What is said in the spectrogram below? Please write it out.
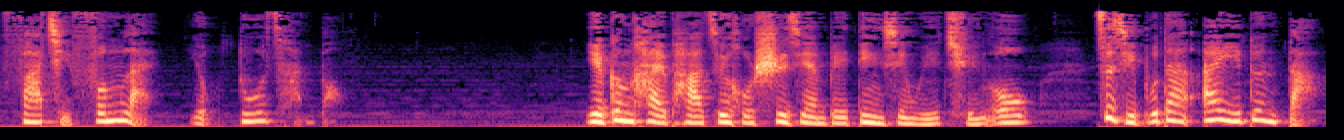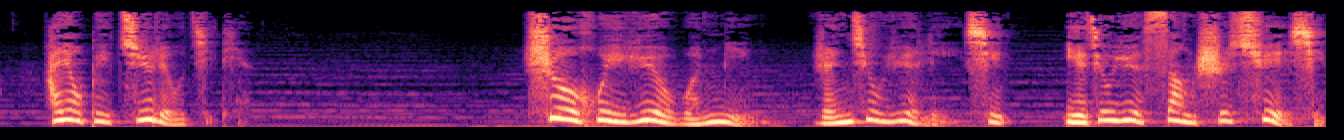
发起疯来有多残暴，也更害怕最后事件被定性为群殴，自己不但挨一顿打，还要被拘留几天。社会越文明，人就越理性。也就越丧失血性，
